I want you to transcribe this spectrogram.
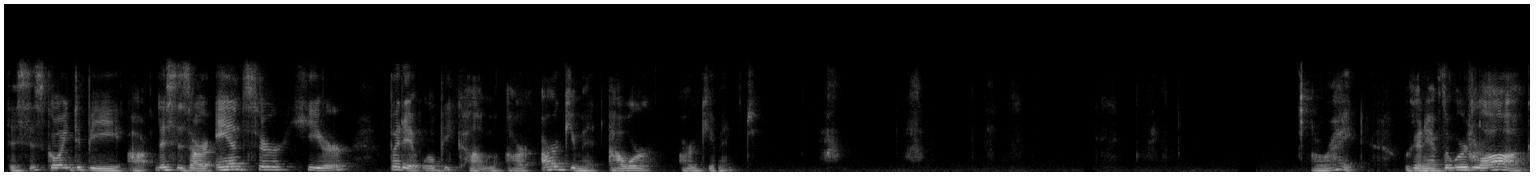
This is going to be, uh, this is our answer here, but it will become our argument, our argument. All right, we're going to have the word log.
